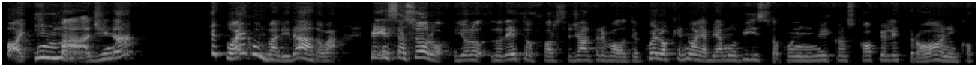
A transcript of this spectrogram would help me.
Poi immagina e poi è convalidato, ma pensa solo, io l'ho, detto forse già altre volte, quello che noi abbiamo visto con il microscopio elettronico,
